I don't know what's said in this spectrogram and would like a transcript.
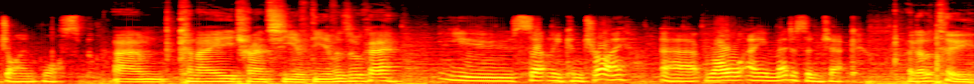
giant wasp. Um, can I try and see if Dave is okay? You certainly can try. Uh, roll a medicine check. I got a two.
